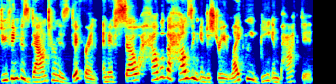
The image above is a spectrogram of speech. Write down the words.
Do you think this downturn is different? And if so, how will the housing industry likely be impacted?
